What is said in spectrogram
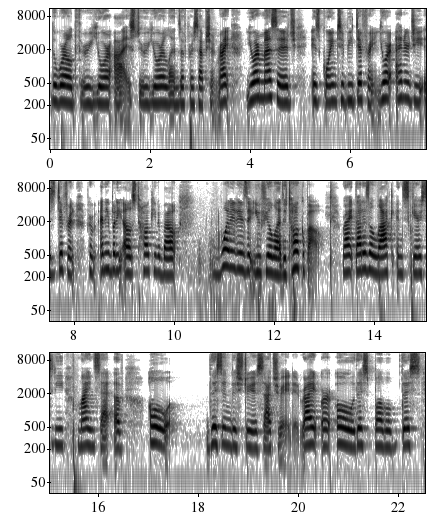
the world through your eyes, through your lens of perception, right? Your message is going to be different. Your energy is different from anybody else talking about what it is that you feel led to talk about, right? That is a lack and scarcity mindset of, oh, this industry is saturated, right? Or, oh, this bubble, this.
